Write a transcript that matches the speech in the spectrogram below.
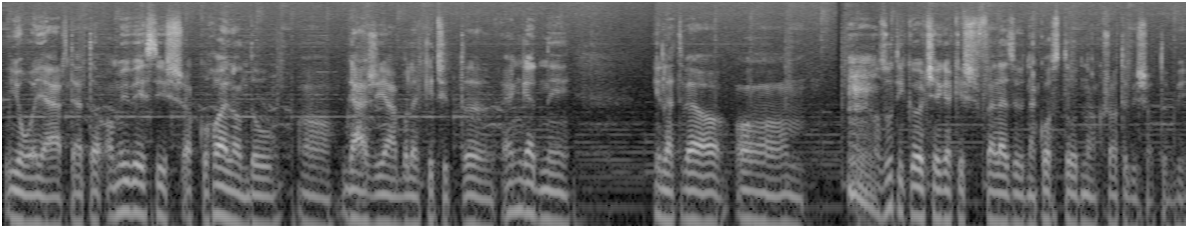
jól jár. Tehát a, a művész is akkor hajlandó a gázsiából egy kicsit engedni, illetve a, a, az úti költségek is feleződnek, osztódnak, stb. stb.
